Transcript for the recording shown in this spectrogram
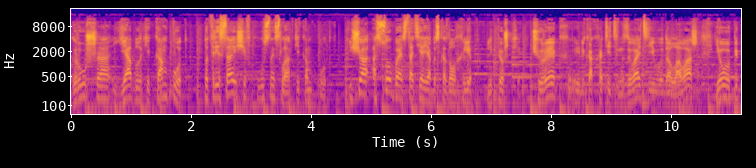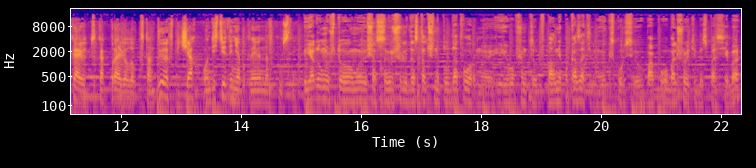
груша, яблоки, компот. Потрясающий вкусный сладкий компот. Еще особая статья, я бы сказал, хлеб, лепешки. Чурек, или как хотите называйте его, да, лаваш. Его выпекают, как правило, в тандырах, в печах. Он действительно необыкновенно вкусный. Я думаю, что мы сейчас совершили достаточно плодотворную и, в общем-то, вполне показательную экскурсию в Баку. Большое тебе спасибо.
